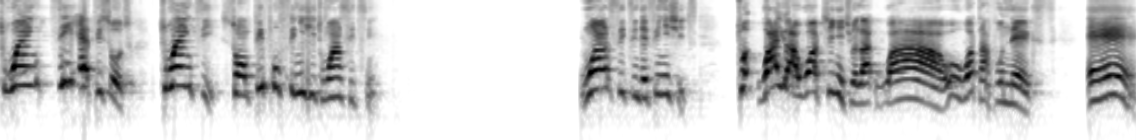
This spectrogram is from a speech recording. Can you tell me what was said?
20 episodes. 20. Some people finish it one sitting. One sitting, they finish it. While you are watching it, you're like, wow, oh, what happened next? Eh,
